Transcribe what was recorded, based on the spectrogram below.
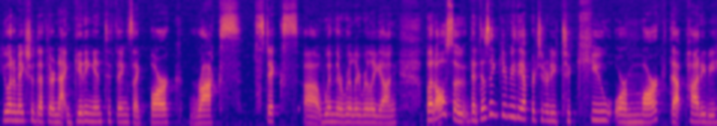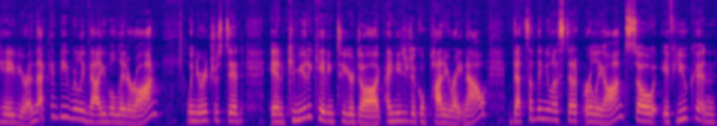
You want to make sure that they're not getting into things like bark, rocks, sticks uh, when they're really, really young. But also, that doesn't give you the opportunity to cue or mark that potty behavior, and that can be really valuable later on when you're interested in communicating to your dog, I need you to go potty right now. That's something you want to set up early on. So if you can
